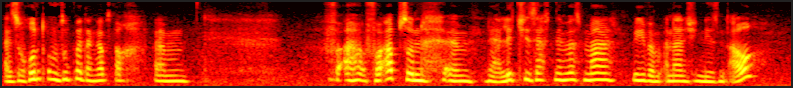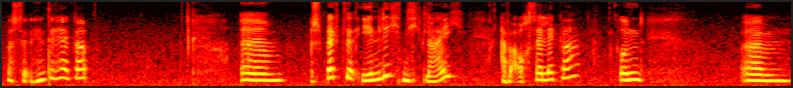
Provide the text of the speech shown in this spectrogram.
Also rundum super. Dann gab es auch ähm, vor- vorab so ein ähm, ja, Litchi-Saft, nennen wir es mal, wie beim anderen Chinesen auch, was dann hinterher gab. Ähm, schmeckte ähnlich, nicht gleich, aber auch sehr lecker. Und ähm,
